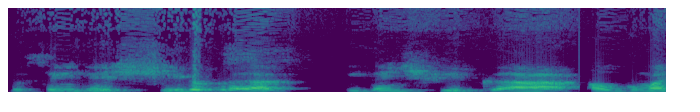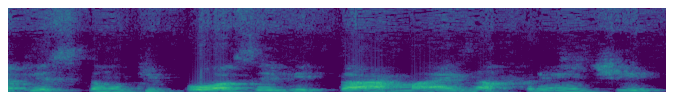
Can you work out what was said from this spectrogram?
Você investiga para identificar alguma questão que possa evitar mais na frente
